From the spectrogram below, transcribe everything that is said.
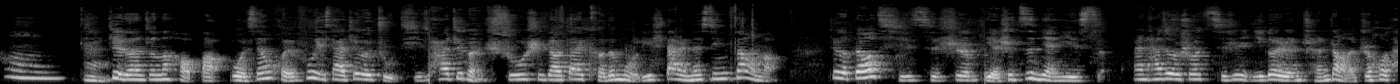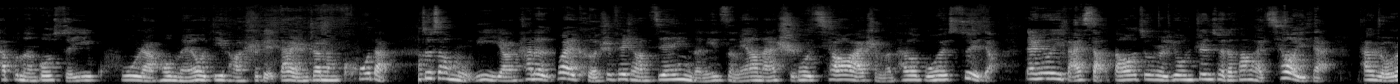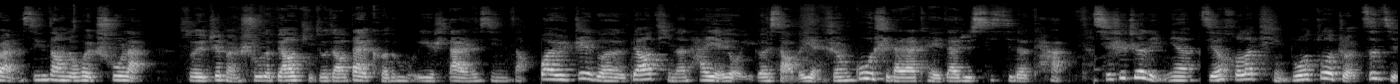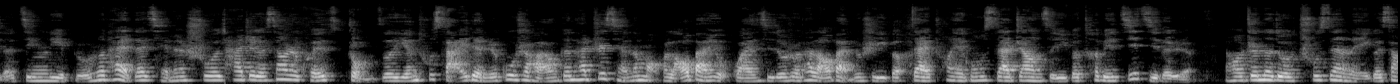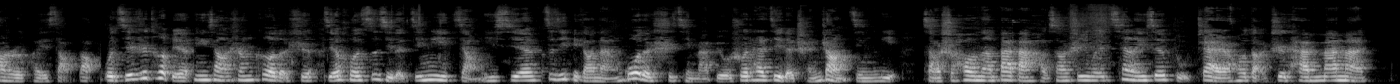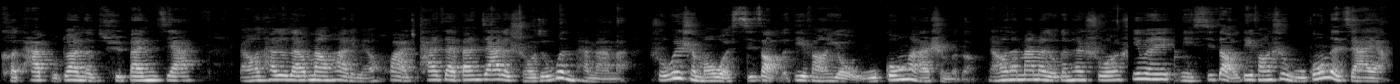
嗯。嗯这段真的好棒！我先回复一下这个主题，它这本书是叫《带壳的牡蛎是大人的心脏》嘛？这个标题其实也是字面意思，但是他就是说，其实一个人成长了之后，他不能够随意哭，然后没有地方是给大人专门哭的。就像牡蛎一样，它的外壳是非常坚硬的，你怎么样拿石头敲啊什么，它都不会碎掉。但是用一把小刀，就是用正确的方法撬一下，它柔软的心脏就会出来。所以这本书的标题就叫《带壳的牡蛎是大人的心脏》。关于这个标题呢，它也有一个小的衍生故事，大家可以再去细细的看。其实这里面结合了挺多作者自己的经历，比如说他也在前面说，他这个向日葵种子沿途撒一点，这故事好像跟他之前的某个老板有关系，就是说他老板就是一个在创业公司啊这样子一个特别积极的人。然后真的就出现了一个向日葵小道。我其实特别印象深刻的是，结合自己的经历讲一些自己比较难过的事情吧，比如说他自己的成长经历。小时候呢，爸爸好像是因为欠了一些赌债，然后导致他妈妈和他不断的去搬家，然后他就在漫画里面画，他在搬家的时候就问他妈妈说：“为什么我洗澡的地方有蜈蚣啊什么的？”然后他妈妈就跟他说：“因为你洗澡的地方是蜈蚣的家呀。”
